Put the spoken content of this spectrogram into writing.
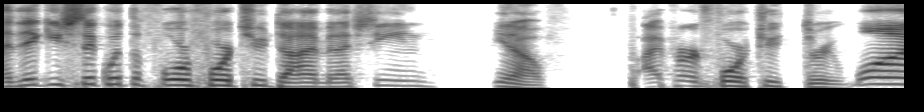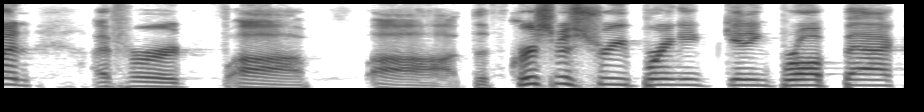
I think you stick with the 442 diamond. I've seen, you know, I've heard 4231. I've heard uh uh the Christmas tree bringing getting brought back.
